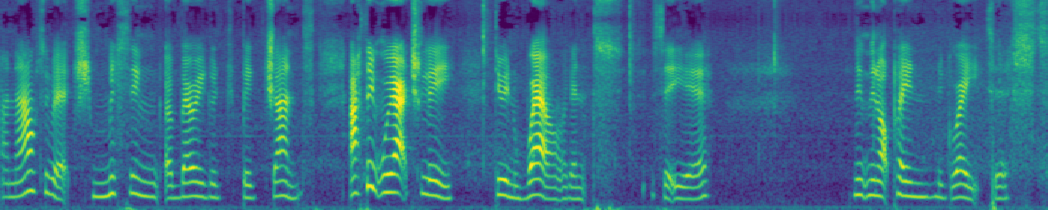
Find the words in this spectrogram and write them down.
Arnautovic missing a very good big chance. I think we're actually doing well against City here. I think they're not playing the greatest.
